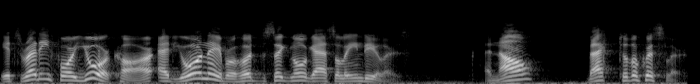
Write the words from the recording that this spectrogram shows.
It's ready for your car at your neighborhood signal gasoline dealers. And now, back to the Whistler.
